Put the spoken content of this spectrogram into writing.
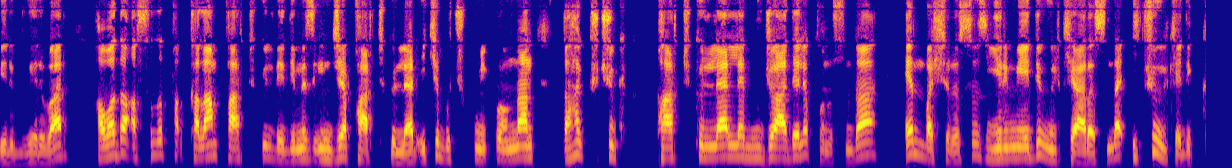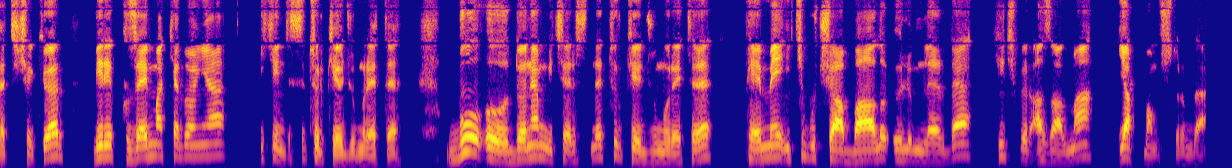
bir veri var. Havada asılı kalan partikül dediğimiz ince partiküller, 2,5 mikrondan daha küçük partiküllerle mücadele konusunda en başarısız 27 ülke arasında iki ülke dikkati çekiyor. Biri Kuzey Makedonya, ikincisi Türkiye Cumhuriyeti. Bu e, dönem içerisinde Türkiye Cumhuriyeti PM2.5'a bağlı ölümlerde hiçbir azalma yapmamış durumda.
